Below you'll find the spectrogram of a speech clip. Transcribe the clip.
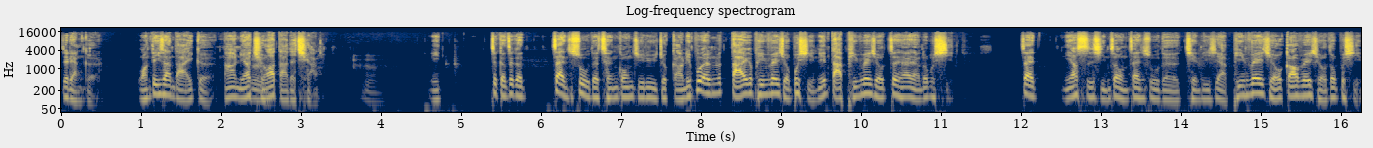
这两个往地上打一个，然后你要球要打得强，嗯，你这个这个战术的成功几率就高。你不能打一个平飞球不行，你打平飞球正常来讲都不行。在你要实行这种战术的前提下，平飞球、高飞球都不行，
